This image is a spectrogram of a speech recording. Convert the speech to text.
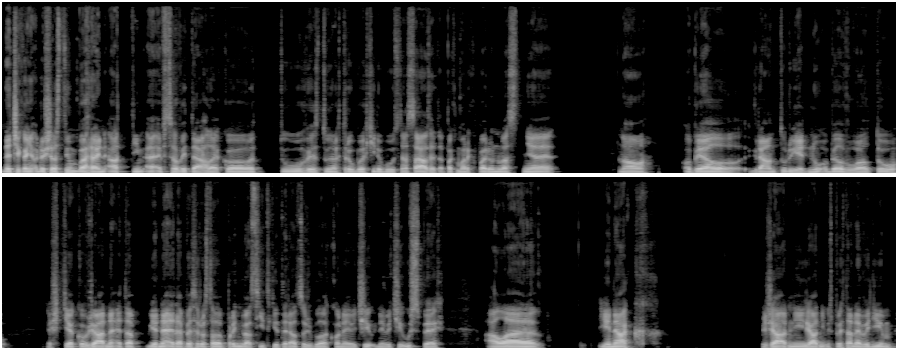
Nečekaně odešel s týmu Bahrain a tým EF se ho vytáhl jako tu hvězdu, na kterou bude chtít do budoucna sázet. A pak Mark Padun vlastně no, objel Grand Tour jednu, objel Vueltu, ještě jako v žádné etap, v jedné etapě se dostal do první dvacítky teda, což byl jako největší, největší úspěch, ale jinak žádný, žádný úspěch tam nevidím,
